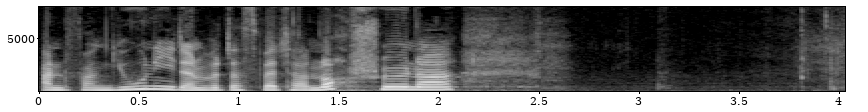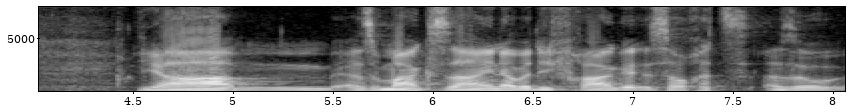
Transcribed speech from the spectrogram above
Anfang Juni, dann wird das Wetter noch schöner. Ja, mm, also mag sein, aber die Frage ist auch jetzt, also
